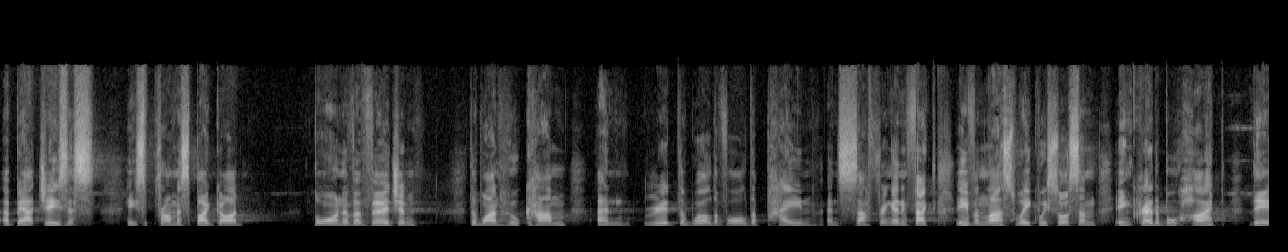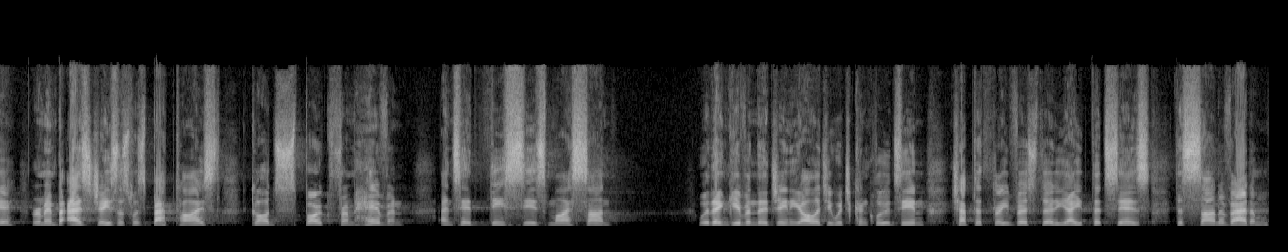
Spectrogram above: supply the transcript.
about Jesus. He's promised by God, born of a virgin, the one who'll come and rid the world of all the pain and suffering. And in fact, even last week, we saw some incredible hype there. Remember, as Jesus was baptized, God spoke from heaven and said, This is my son we're then given the genealogy, which concludes in chapter 3, verse 38, that says, The son of Adam,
